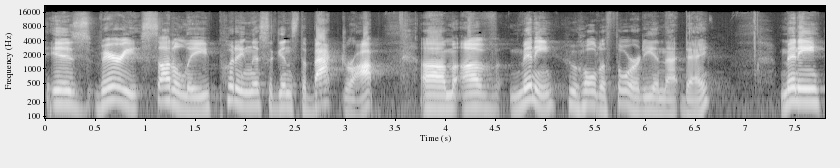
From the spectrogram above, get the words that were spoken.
is very subtly putting this against the backdrop um, of many who hold authority in that day. Many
